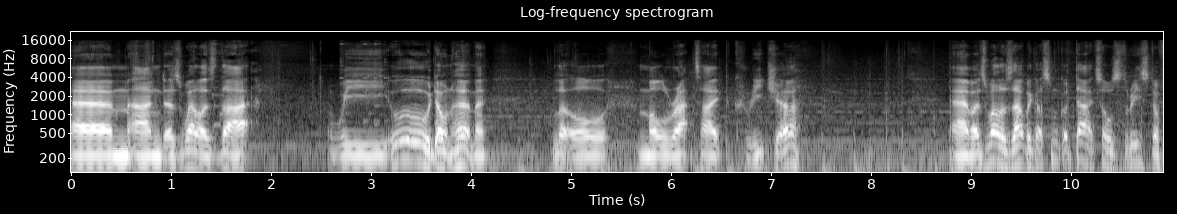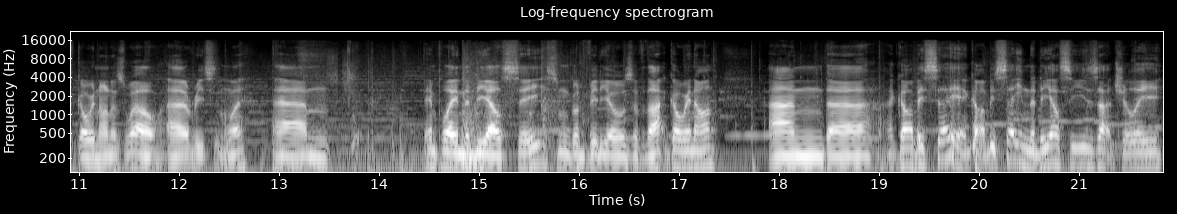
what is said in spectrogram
Um, and as well as that, we... Ooh, don't hurt me. Little mole rat type creature. Uh, but as well as that, we got some good Dark Souls 3 stuff going on as well uh, recently. Um, been playing the DLC, some good videos of that going on. And uh, I gotta be saying, I gotta be saying, the DLC is actually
